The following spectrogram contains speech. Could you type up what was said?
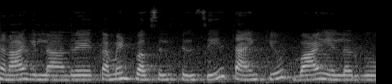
ಚೆನ್ನಾಗಿಲ್ಲ ಅಂದರೆ ಕಮೆಂಟ್ ಬಾಕ್ಸಲ್ಲಿ ತಿಳಿಸಿ. ಥ್ಯಾಂಕ್ ಯು ಬಾಯ್ ಎಲ್ಲರಿಗೂ.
